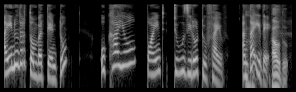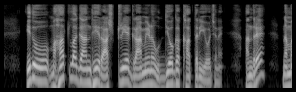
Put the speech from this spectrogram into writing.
ಐನೂರ ತೊಂಬತ್ತೆಂಟು ಉಖಾಯೋ point two zero two five ಅಂತ ಇದೆ. ಹೌದು. ಇದು ಮಹಾತ್ಮ ಗಾಂಧಿ ರಾಷ್ಟ್ರೀಯ ಗ್ರಾಮೀಣ ಉದ್ಯೋಗ ಖಾತರಿ ಯೋಜನೆ. ಅಂದ್ರೆ ನಮ್ಮ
